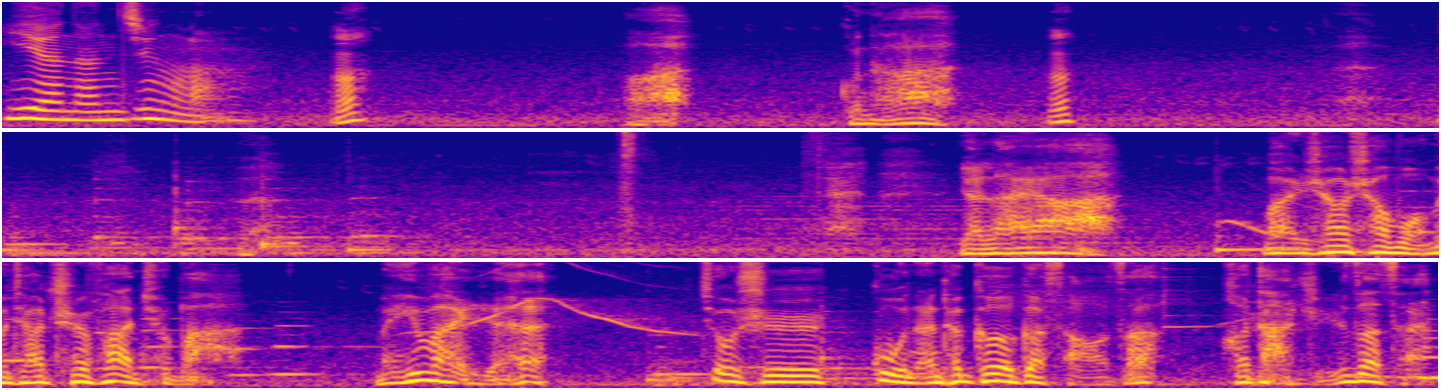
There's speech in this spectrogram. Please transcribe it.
一言难尽了。啊？啊，顾南，原来啊，晚上上我们家吃饭去吧，没外人，就是顾南他哥哥嫂子和大侄子在。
